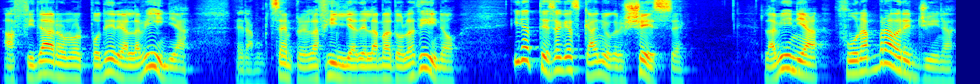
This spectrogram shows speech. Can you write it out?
affidarono il potere a Lavinia, era pur sempre la figlia dell'amato latino, in attesa che Ascanio crescesse. Lavinia fu una brava regina.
